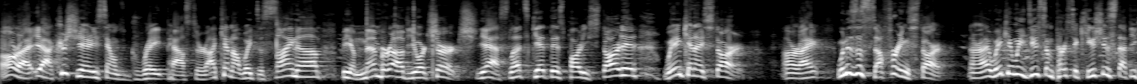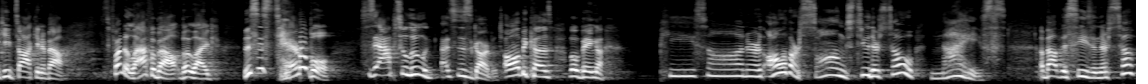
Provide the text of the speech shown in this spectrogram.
All right, yeah, Christianity sounds great, Pastor. I cannot wait to sign up, be a member of your church. Yes, let's get this party started. When can I start? All right, when does the suffering start? All right, when can we do some persecution stuff you keep talking about? It's fun to laugh about, but like, this is terrible. This is absolutely, this is garbage. All because of obeying a peace on earth. All of our songs, too, they're so nice about this season. They're so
